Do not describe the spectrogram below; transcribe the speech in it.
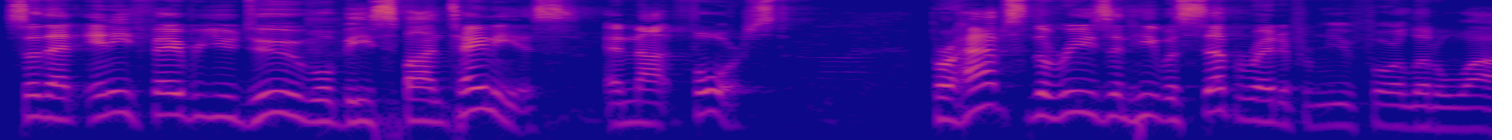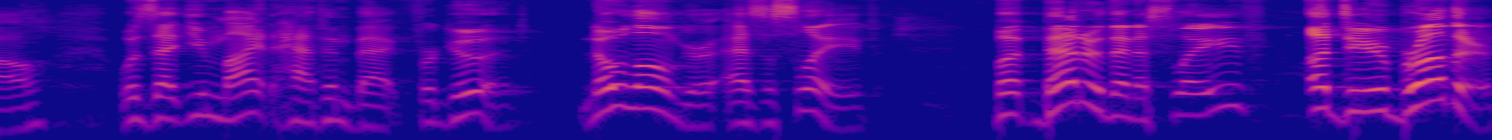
so that any favor you do will be spontaneous and not forced. Perhaps the reason he was separated from you for a little while was that you might have him back for good, no longer as a slave, but better than a slave, a dear brother.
